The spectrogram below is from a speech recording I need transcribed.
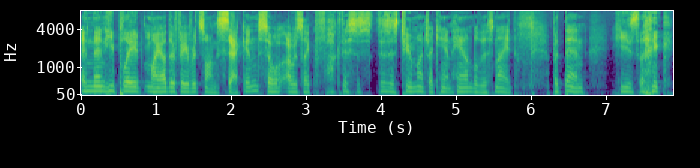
And then he played my other favorite song second. So I was like, fuck, this is this is too much. I can't handle this night. But then he's like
